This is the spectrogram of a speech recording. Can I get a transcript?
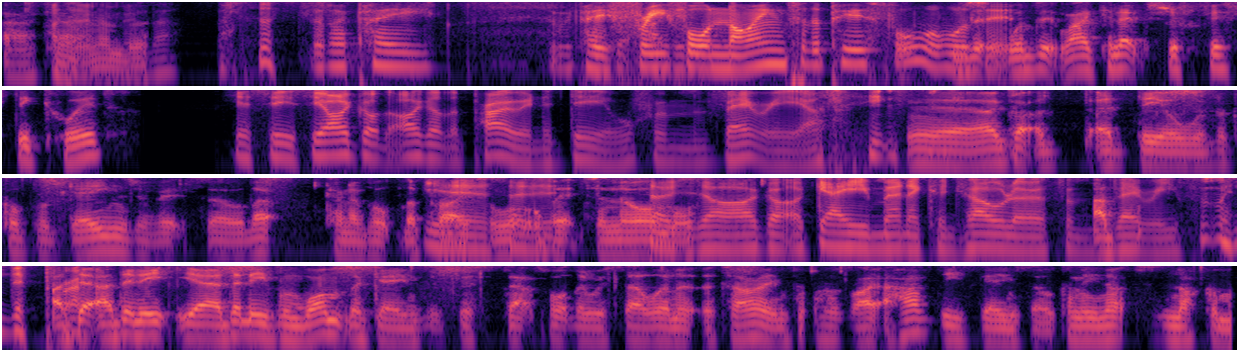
I I can't don't remember. remember. Did I pay? Did we pay three four nine for the PS4, or was, it? Was it like an extra fifty quid? yeah, see, see, I got I got the Pro in a deal from Very, I think. Yeah, I got a, a deal with a couple of games with it, so that kind of upped the price a so little did- bit to So normal. did I. I got a game and a controller from I- Very with the Pro. I, did, I didn't. e- Yeah, I didn't even want the games. It's just that's what they were selling at the time. I was like, I have these games though. Can you not just knock them off?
